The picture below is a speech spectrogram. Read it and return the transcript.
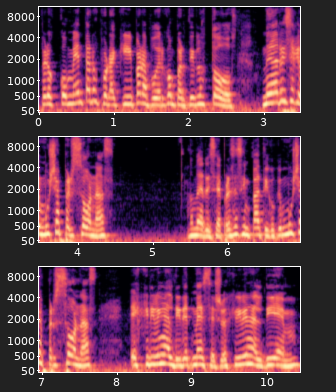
pero coméntanos por aquí para poder compartirlos todos. Me da risa que muchas personas, no me da risa, me parece simpático que muchas personas escriben al direct message o escriben al DM.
